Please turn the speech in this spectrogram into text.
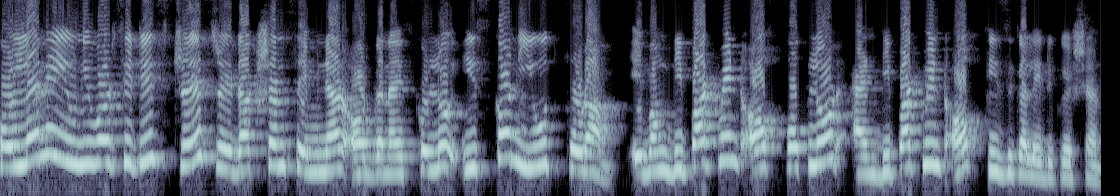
Kalyani university stress reduction seminar organise করল ইসকন ইউথ ফোরাম এবং department of folklore and department of physical education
